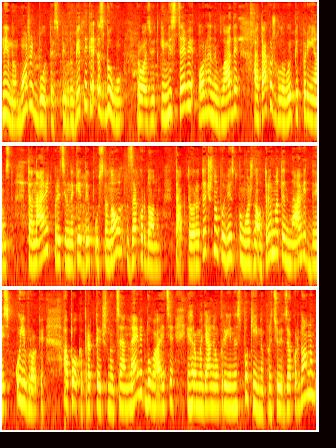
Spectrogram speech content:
Ними можуть бути співробітники СБУ, розвідки, місцеві органи влади, а також голови підприємств та навіть працівники дипустанов за кордоном. Так, теоретично повістку можна отримати навіть десь у Європі. А поки практично це не відбувається, і громадяни України спокійно працюють за кордоном,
